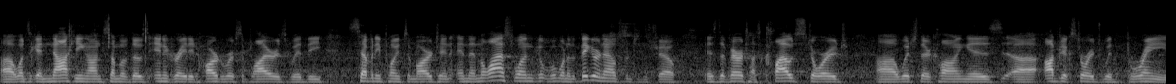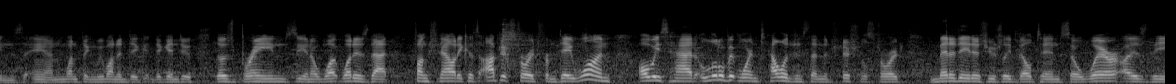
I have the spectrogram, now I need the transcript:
Uh, once again, knocking on some of those integrated hardware suppliers with the 70 points of margin. And then the last one, one of the bigger announcements of the show, is the Veritas Cloud Storage, uh, which they're calling is uh, object storage with brains. And one thing we want to dig, dig into, those brains, you know, what, what is that functionality? Because object storage from day one always had a little bit more intelligence than the traditional storage. Metadata is usually built in, so where is the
